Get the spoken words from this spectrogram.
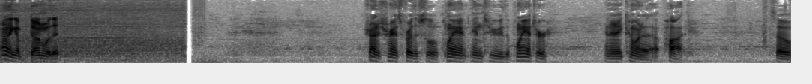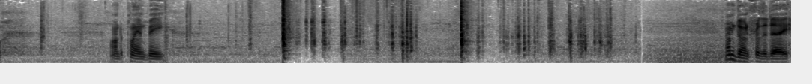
I think I'm done with it. Trying to transfer this little plant into the planter and it ain't coming out of that pot. So on to plan B. I'm done for the day.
